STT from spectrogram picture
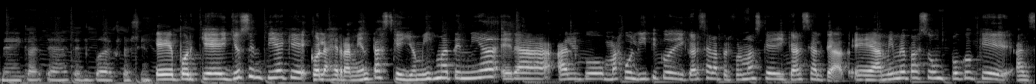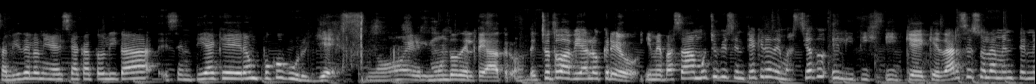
dedicarte a este tipo de expresión? Eh, porque yo sentía que con las herramientas que yo misma tenía era algo más político dedicarse a la performance que dedicarse al teatro. Eh, a mí me pasó un poco que al salir de la Universidad Católica sentía que era un poco burgués, ¿no? El mundo del teatro. De hecho, todavía lo creo. Y me pasaba mucho que sentía que era demasiado elitista y que quedarse solamente en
